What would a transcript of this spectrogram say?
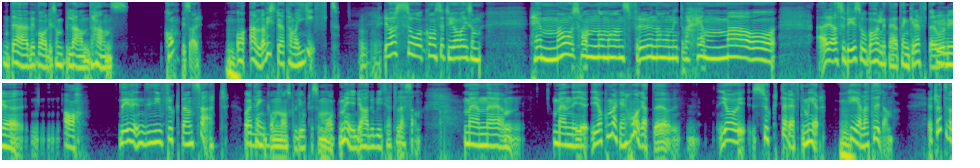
där vi var liksom bland hans kompisar. Mm. Och alla visste ju att han var gift. Det var så konstigt och jag var liksom hemma hos honom och hans fru när hon inte var hemma. Och, alltså det är så obehagligt när jag tänker efter och Mm. det, ja, det, är- det är fruktansvärt. Och jag Mm. tänker om någon skulle gjort det som mot mig, jag hade blivit jätteledsen. Men, eh, men jag, jag kommer verkligen ihåg att eh, jag suktade efter mer Mm. hela tiden. Jag tror att det var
